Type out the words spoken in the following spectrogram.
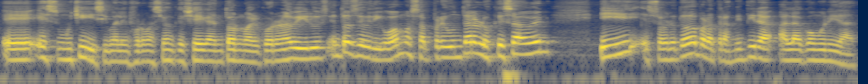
es muchísima la información que llega en torno al coronavirus, entonces digo, vamos a preguntar a los que saben y sobre todo para transmitir a la comunidad.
